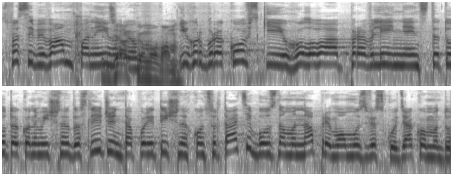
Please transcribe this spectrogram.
Спасибі вам, пане Ігорю. Дякуємо вам. Ігор Бураковський, голова правління Інституту економічних досліджень та політичних консультацій, був з нами на прямому зв'язку. Дякуємо дуже.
